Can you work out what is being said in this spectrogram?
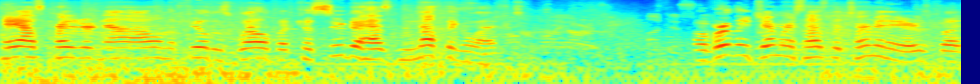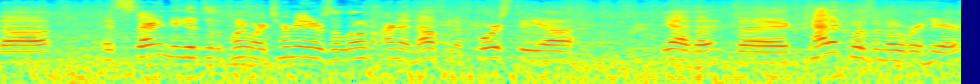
Chaos Predator now out on the field as well, but Kesuga has nothing left. Overtly Gemerous has the Terminators, but uh, it's starting to get to the point where Terminators alone aren't enough, and of course the, uh, yeah, the the Cataclysm over here,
